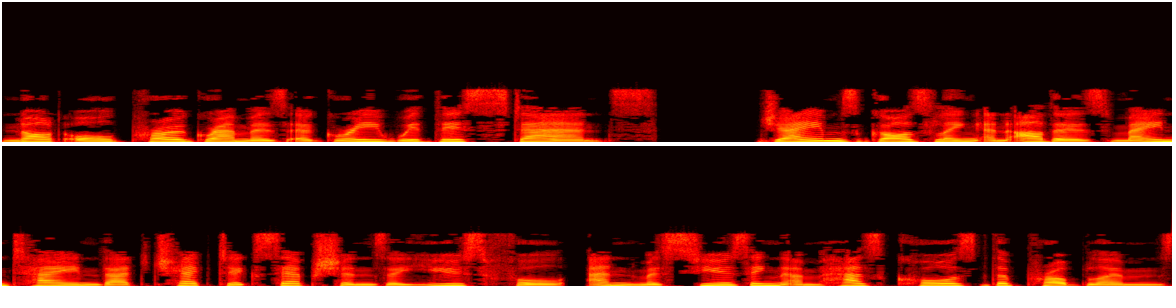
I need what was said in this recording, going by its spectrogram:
not all programmers agree with this stance. James Gosling and others maintain that checked exceptions are useful, and misusing them has caused the problems.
